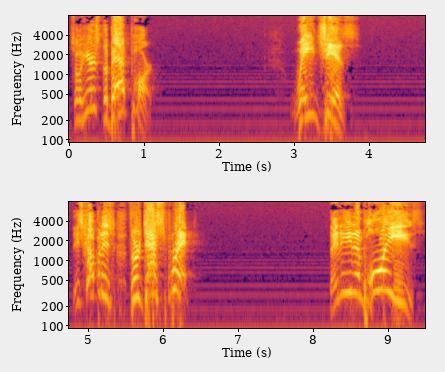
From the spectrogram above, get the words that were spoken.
So here's the bad part wages. These companies, they're desperate. They need employees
